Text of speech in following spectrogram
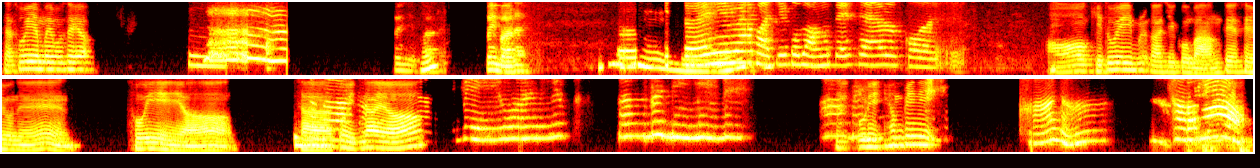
자, 소희 한번 해보세요. 소희 말해. 소희 말해. 내 힘을 가지고 망대 세울 거예요. 어, 기도의 힘을 가지고 망대 세우는 소희예요. 자, 또 있나요? 우리 현빈이 가나 저요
